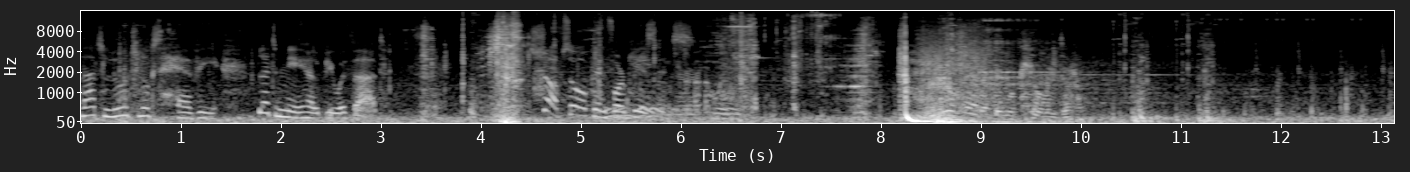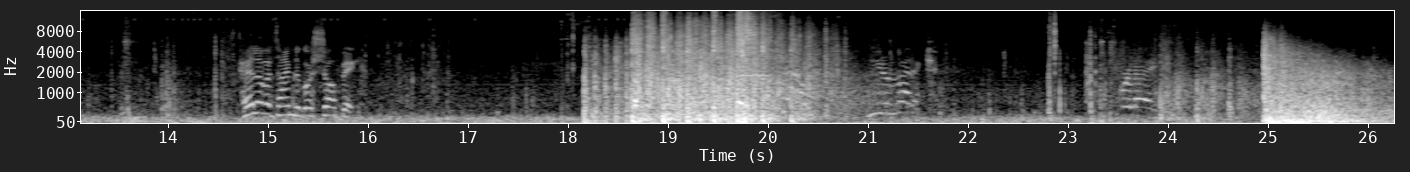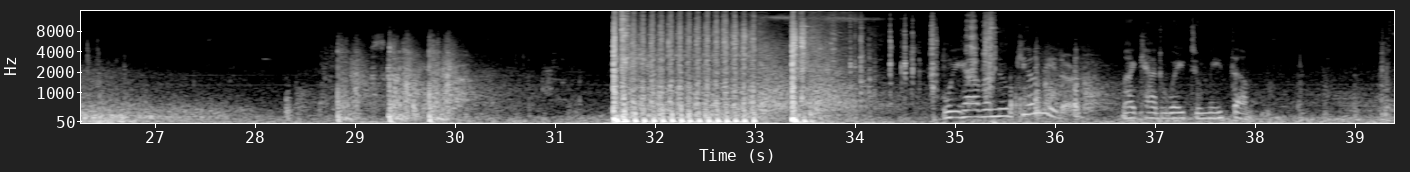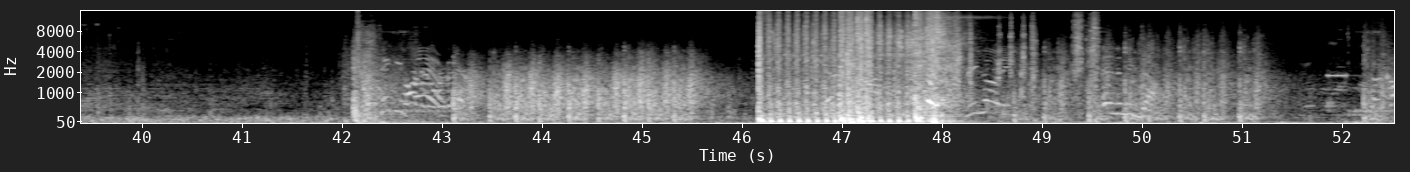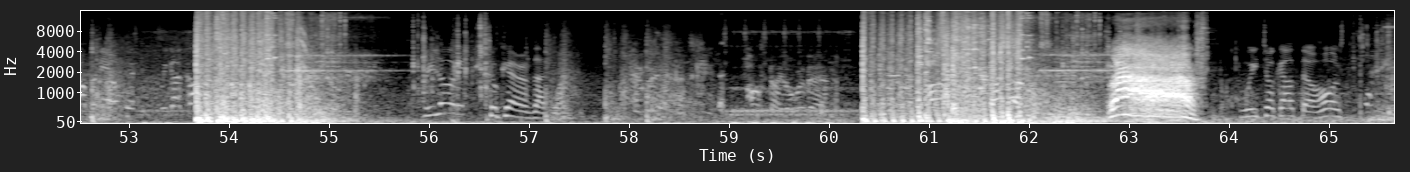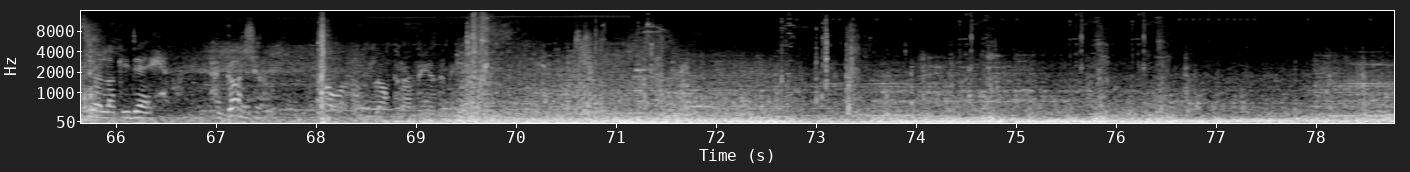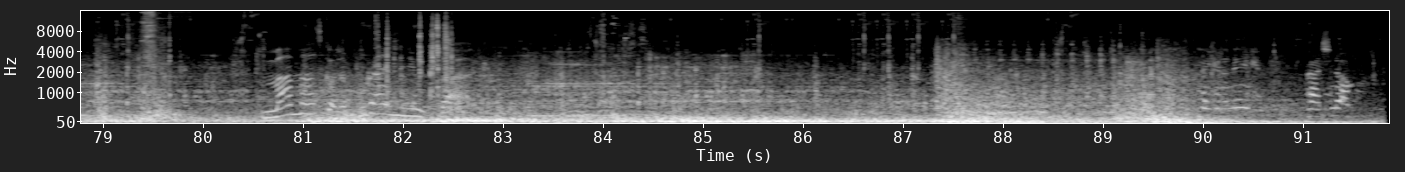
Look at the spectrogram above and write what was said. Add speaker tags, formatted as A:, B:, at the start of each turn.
A: that loot looks heavy. Let me help you with that. Shop's open for business. Hell of a time to go shopping. We have a new kill leader. I can't wait to meet them. Taking fire! Reloading. Enemy down. Got company out there. We got company. Reloading. Took care of that one. We took out the whole... It's your lucky day. I got you. Mama's got a brand new bag. Taking a knee. Patching up.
